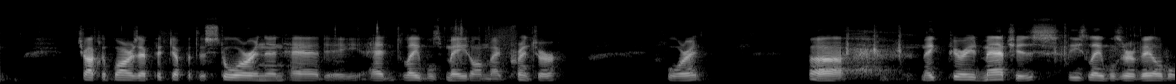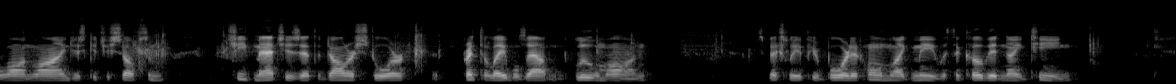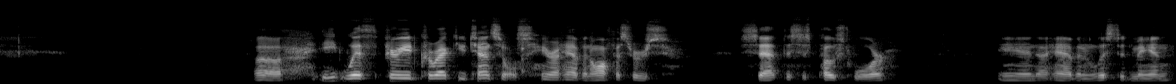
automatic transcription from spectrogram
chocolate bars I picked up at the store and then had a had labels made on my printer for it. Uh, make period matches. These labels are available online. Just get yourself some cheap matches at the dollar store. Print the labels out and glue them on. Especially if you're bored at home like me with the COVID-19. Uh, eat with period correct utensils. Here I have an officer's set. This is post-war. And I have an enlisted man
